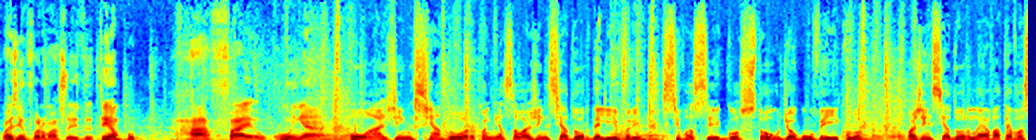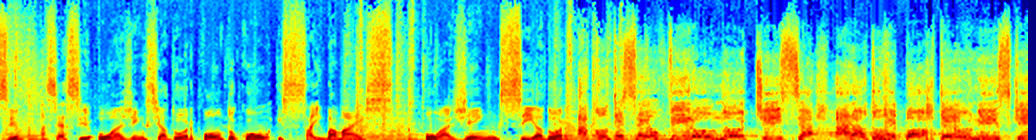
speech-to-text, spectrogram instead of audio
Com as informações do tempo, Rafael Cunha. O agenciador. Conheça o agenciador Delivery. Se você gostou de algum veículo, o agenciador leva até você. Acesse oagenciador.com e saiba mais. O agenciador. Aconteceu, virou notícia. Arauto Repórter Uniski.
